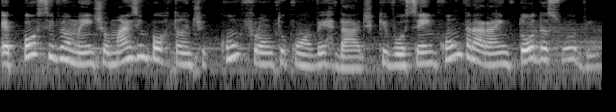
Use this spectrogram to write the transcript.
é possivelmente o mais importante confronto com a verdade que você encontrará em toda a sua vida.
